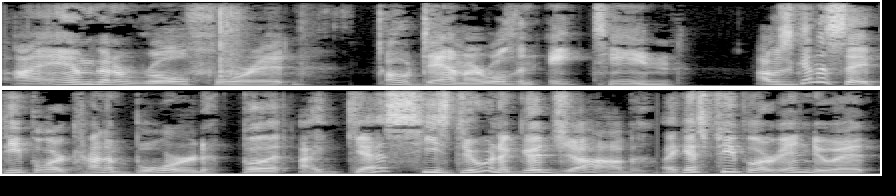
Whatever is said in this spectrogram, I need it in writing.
I am gonna roll for it. Oh, damn, I rolled an 18. I was gonna say people are kind of bored, but I guess he's doing a good job. I guess people are into it.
